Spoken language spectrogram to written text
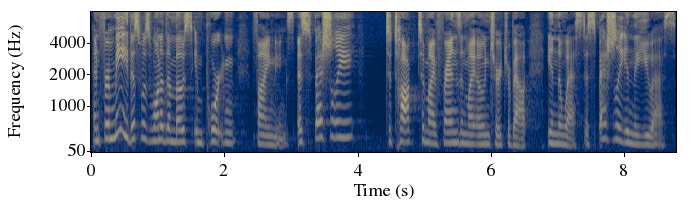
And for me, this was one of the most important findings, especially to talk to my friends in my own church about in the West, especially in the US.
